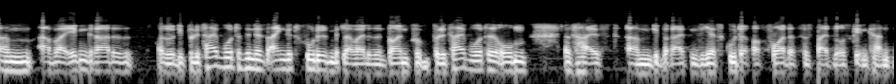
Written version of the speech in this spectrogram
Ähm, aber eben gerade, also die Polizeiboote sind jetzt eingetrudelt, mittlerweile sind neun Polizeiboote oben. Das heißt, ähm, die bereiten sich jetzt gut darauf vor, dass es bald losgehen kann.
